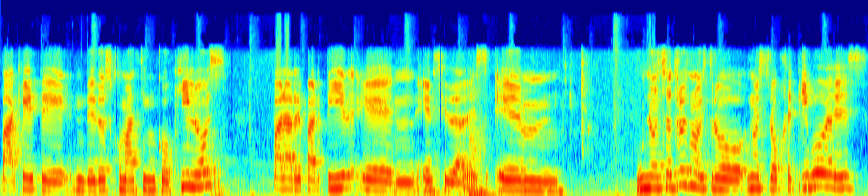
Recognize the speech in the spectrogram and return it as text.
paquete de 2,5 kilos para repartir en, ciudades. Em, nosotros, nuestro, nuestro objetivo es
